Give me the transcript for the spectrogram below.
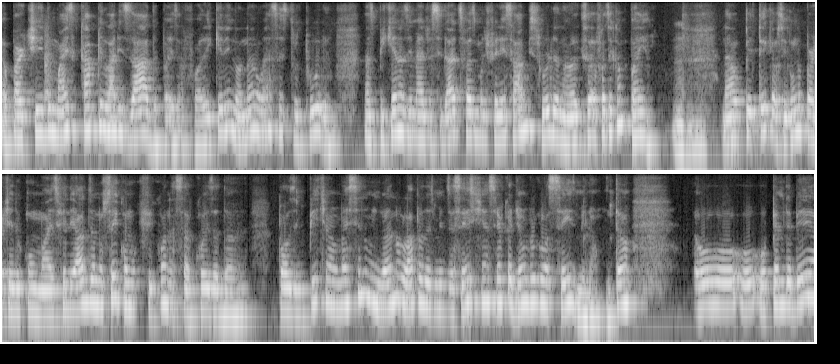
é o partido mais capilarizado país afora. E querendo ou não, essa estrutura nas pequenas e médias cidades faz uma diferença absurda na hora que você vai fazer campanha. Uhum. Né? O PT, que é o segundo partido com mais filiados, eu não sei como que ficou nessa coisa da pós-impeachment, mas se não me engano, lá para 2016 tinha cerca de 1,6 milhão. Então, o, o, o PMDB, é,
